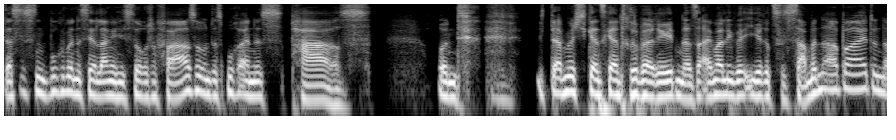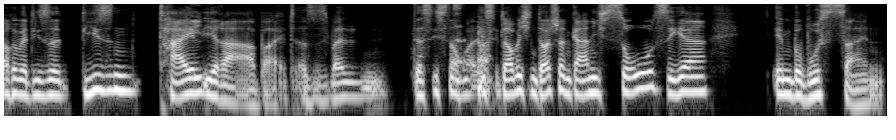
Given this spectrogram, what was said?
Das ist ein Buch über eine sehr lange historische Phase und das Buch eines Paars. Und da möchte ich ganz gern drüber reden. Also einmal über ihre Zusammenarbeit und auch über diese, diesen Teil ihrer Arbeit. Also, weil das ist nochmal, ist, glaube ich, in Deutschland gar nicht so sehr im Bewusstsein.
